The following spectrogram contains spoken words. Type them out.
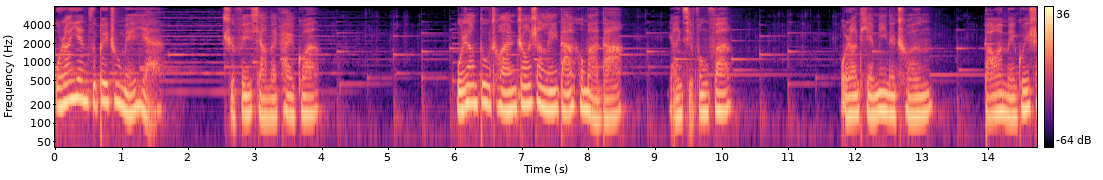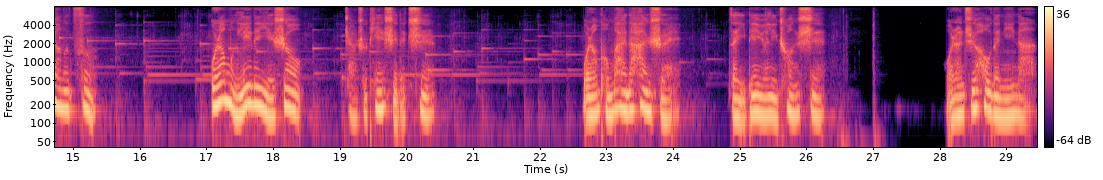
我让燕子备注眉眼是飞翔的开关。我让渡船装上雷达和马达，扬起风帆。我让甜蜜的唇拔完玫瑰上的刺。我让猛烈的野兽长出天使的翅。我让澎湃的汗水在伊甸园里创世。我让之后的呢喃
